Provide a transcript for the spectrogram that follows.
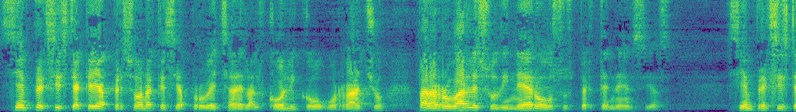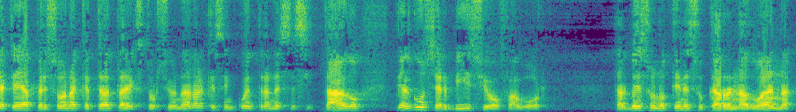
Siempre existe aquella persona que se aprovecha del alcohólico o borracho para robarle su dinero o sus pertenencias. Siempre existe aquella persona que trata de extorsionar al que se encuentra necesitado de algún servicio o favor. Tal vez uno tiene su carro en la aduana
